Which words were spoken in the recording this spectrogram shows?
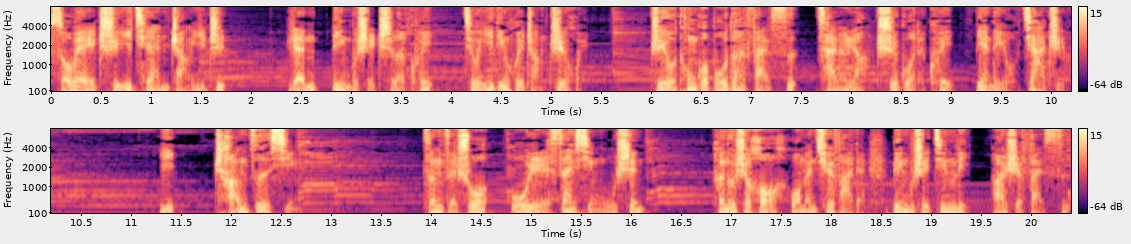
所谓吃一堑长一智，人并不是吃了亏就一定会长智慧，只有通过不断反思，才能让吃过的亏变得有价值。一常自省。曾子说：“吾日三省吾身。”很多时候，我们缺乏的并不是经历，而是反思。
